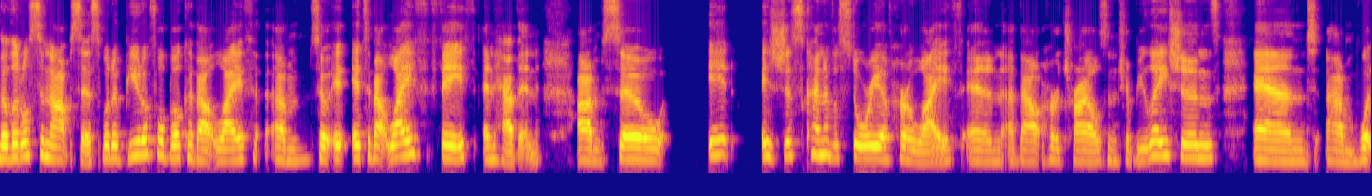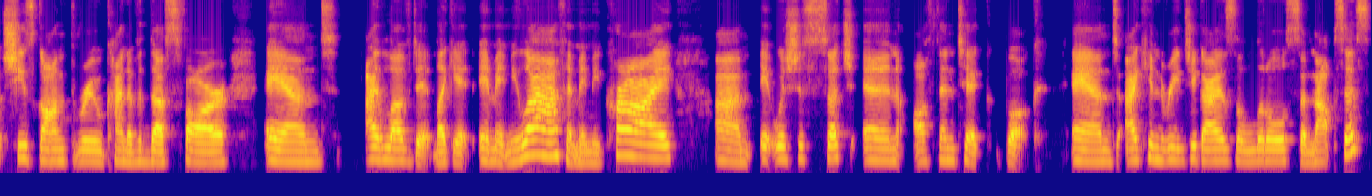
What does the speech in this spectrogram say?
the little synopsis what a beautiful book about life um, so it, it's about life faith and heaven um, so it is just kind of a story of her life and about her trials and tribulations and um, what she's gone through kind of thus far. And I loved it. Like it, it made me laugh. It made me cry. Um, it was just such an authentic book. And I can read you guys a little synopsis.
